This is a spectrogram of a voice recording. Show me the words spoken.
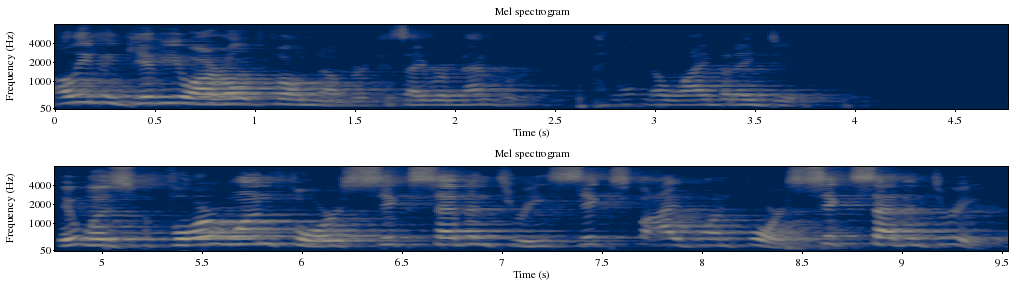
I'll even give you our old phone number because I remember. I don't know why, but I do. It was 414 673 6514. 673.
